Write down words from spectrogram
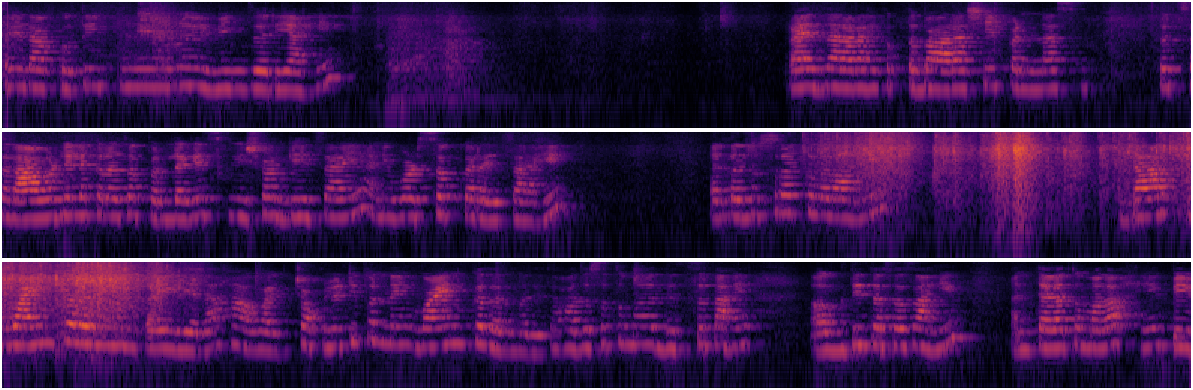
साईड दाखवते पूर्ण विविंग जरी आहे. प्राइस जाणार आहे फक्त बाराशे पन्नास. तर चला आवडलेल्या कलरचा पण लगेच स्क्रीनशॉट घ्यायचा आहे आणि व्हॉट्सअप करायचा आहे. आता दुसरा कलर आहे. डार्क वाईन कलर म्हणता येईल याला. हा व्हाईट चॉकलेटी पण नाही वाईन कलरमध्ये तर हा जसं तुम्हाला दिसत आहे अगदी तसंच आहे. आणि त्याला तुम्हाला हे बे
